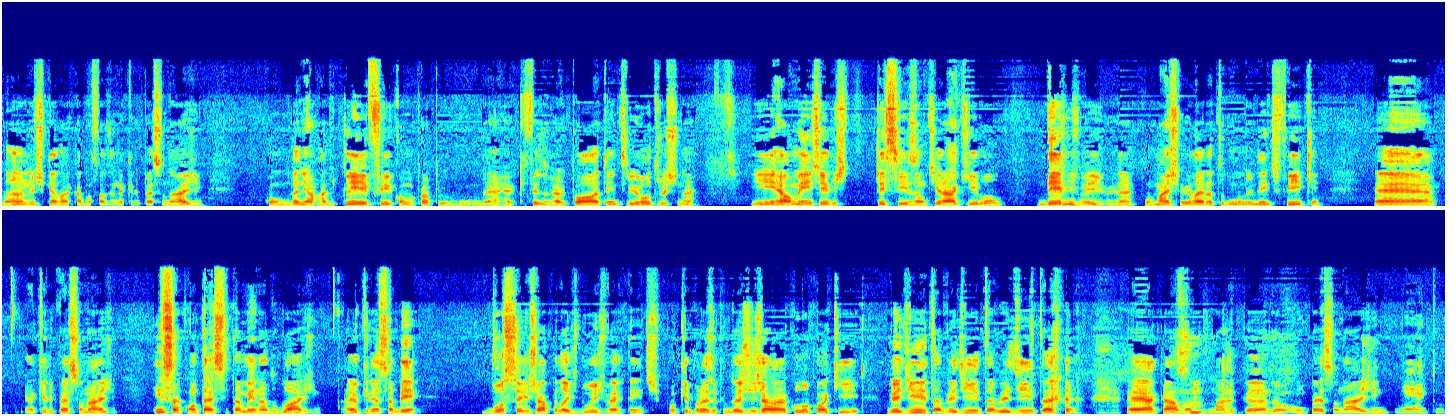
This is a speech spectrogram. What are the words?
anos que ela acaba fazendo aquele personagem, como Daniel Radcliffe, como o próprio é, que fez o Harry Potter, entre outros, né? E realmente eles precisam tirar aquilo deles mesmos, né? Por mais que a galera, todo mundo identifique, é, aquele personagem. Isso acontece também na dublagem. Aí eu queria saber, você já pelas duas vertentes, porque, por exemplo, a gente já colocou aqui Vegeta, Vegeta, Vegeta, é, acaba uhum. marcando um personagem muito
